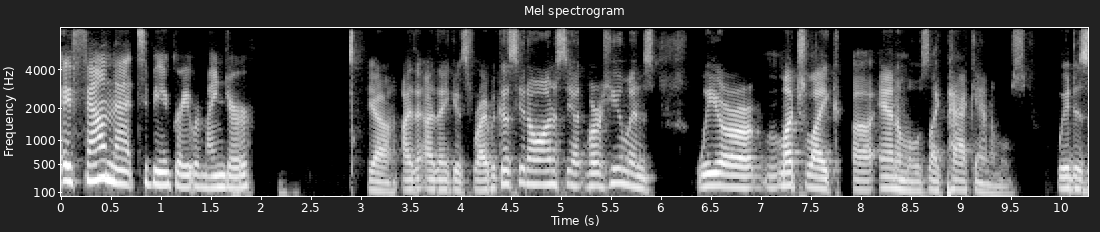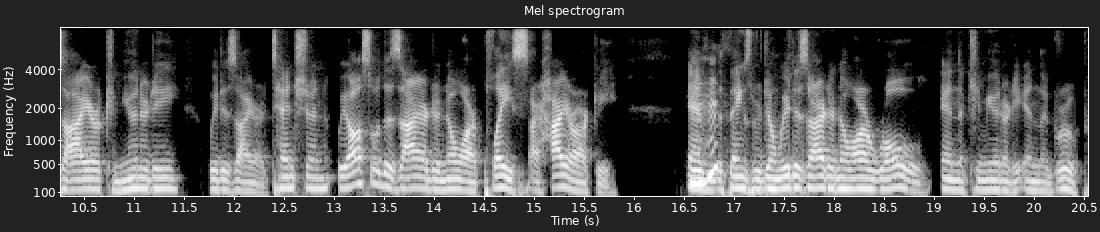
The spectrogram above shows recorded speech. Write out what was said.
I found that to be a great reminder. Yeah, I, th- I think it's right because you know honestly, uh, we're humans. We are much like uh, animals, like pack animals. We desire community. We desire attention. We also desire to know our place, our hierarchy, and Mhm. the things we're doing. We desire to know our role in the community, in the group,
